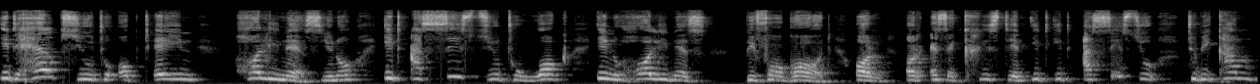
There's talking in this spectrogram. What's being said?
it helps you to obtain holiness. You know, it assists you to walk in holiness before God or or as a Christian it it assists you to become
